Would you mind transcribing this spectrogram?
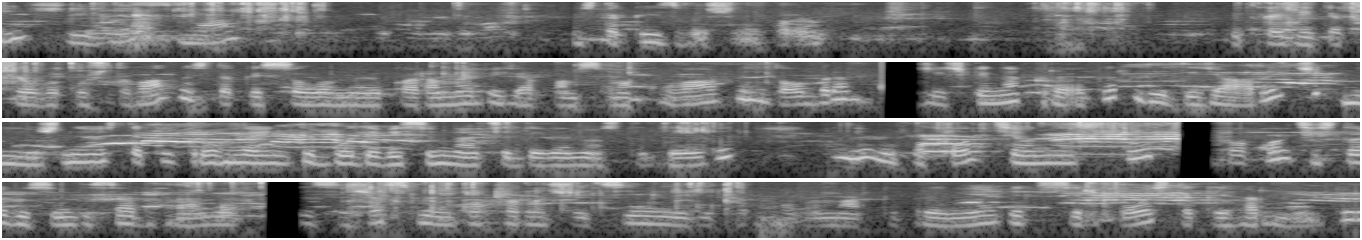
І ще є смак ось такий з вишенькою. Підкажіть, якщо ви куштували ось такий солоною карамелі, як вам смакував добре. Жічки на крекер від Ярич, ніжний, ось такий кругленький, буде 18,99. І в упаковці у нас тут в упаковці 180 грамів. З жасмин по хорошій ціні від торгової марки премія від сільпо, ось такий гарненький,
